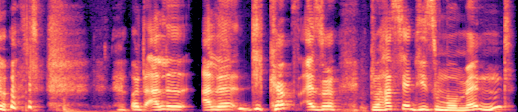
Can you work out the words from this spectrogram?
Und, und alle, alle, die Köpfe, also du hast ja diesen Moment,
